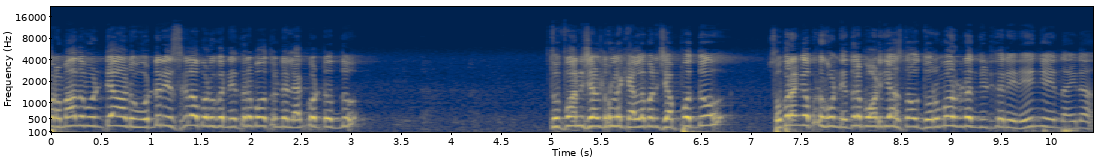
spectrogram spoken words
ప్రమాదం ఉంటే ఆడు ఒడ్డున ఇసుకలో పడుకొని నిద్రపోతుంటే లెక్కొట్టొద్దు. తుఫాను షెల్టర్లోకి వెళ్ళమని చెప్పొద్దు. శుభ్రంగా పడుకోండి నిద్రపాటు చేస్తావు దుర్మార్గుడు అని తిడితే నేనేం చేయను ఆయన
